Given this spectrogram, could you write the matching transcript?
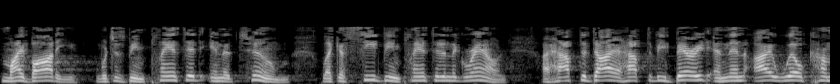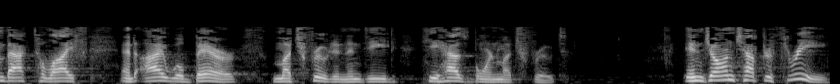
my body, which is being planted in a tomb, like a seed being planted in the ground. I have to die, I have to be buried, and then I will come back to life, and I will bear much fruit. And indeed, He has borne much fruit. In John chapter 3,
